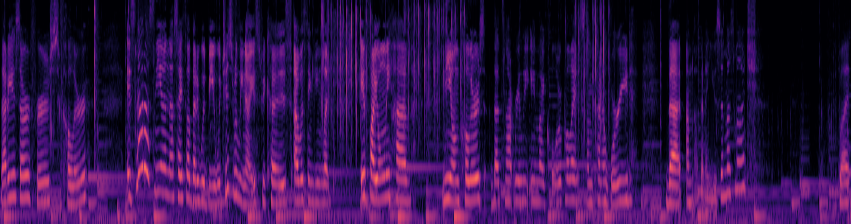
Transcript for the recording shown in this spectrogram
That is our first color. It's not as neon as I thought that it would be, which is really nice because I was thinking like if I only have neon colors, that's not really in my color palette, so I'm kind of worried that I'm not gonna use them as much. But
